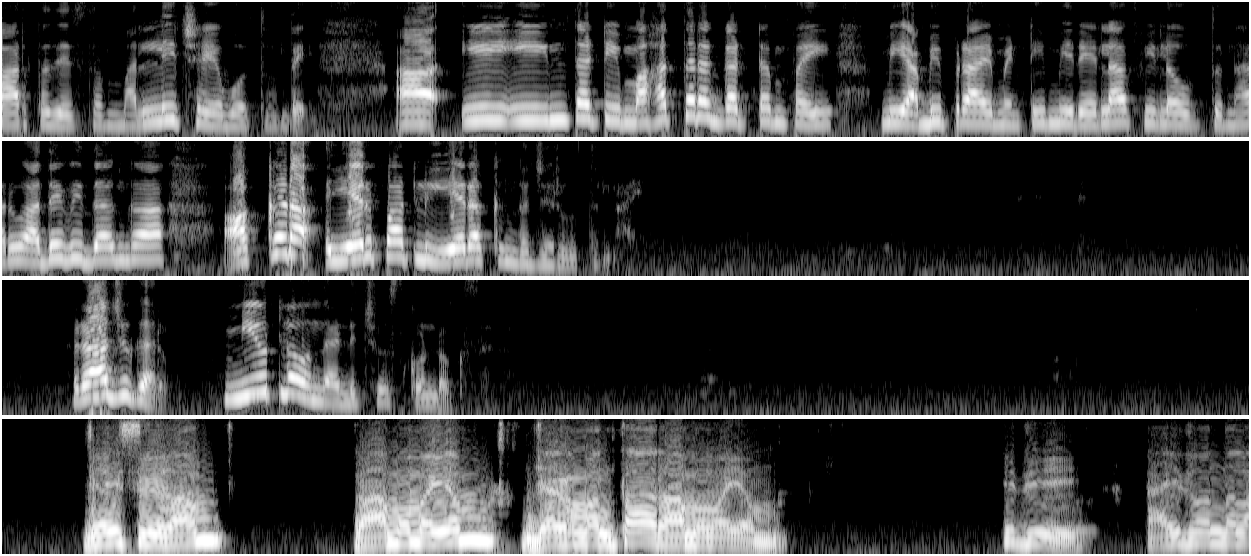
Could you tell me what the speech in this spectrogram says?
భారతదేశం మళ్ళీ చేయబోతుంది. ఈ ఈ ఇంతటి మహత్తర ఘట్టంపై మీ అభిప్రాయం ఏంటి? మీరు ఎలా ఫీల్ అవుతున్నారు? అదేవిధంగా అక్కడ ఏర్పాట్లు ఏ రకంగా జరుగుతున్నాయి? రాజు గారు మ్యూట్లో ఉందండి చూసుకోండి ఒకసారి. జై శ్రీరామ్. రామమయం జగమంతా రామమయం. ఇది ఐదు వందల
